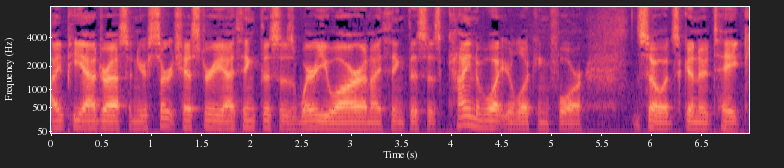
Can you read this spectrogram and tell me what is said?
IP address and your search history, I think this is where you are, and I think this is kind of what you're looking for. So it's going to take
